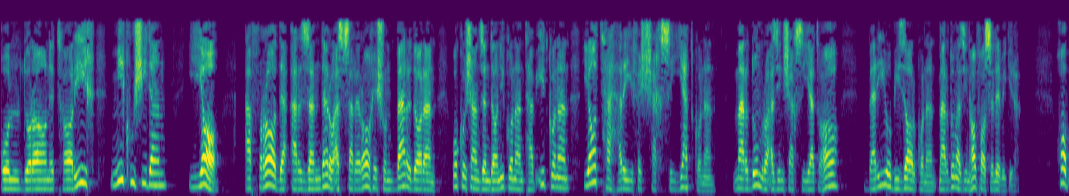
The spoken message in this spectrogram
قلدران تاریخ میکوشیدن یا افراد ارزنده رو از سر راهشون بردارن بکشن زندانی کنن تبعید کنن یا تحریف شخصیت کنن. مردم رو از این شخصیت ها بری و بیزار کنن مردم از اینها فاصله بگیرن. خب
